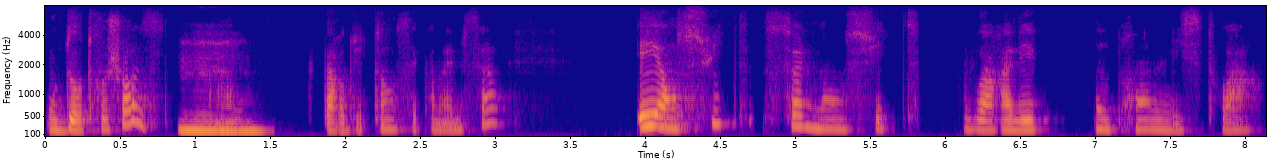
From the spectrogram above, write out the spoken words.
ou d'autres choses. hein. Hmm, La plupart du temps, c'est quand même ça. Et ensuite, seulement ensuite, pouvoir aller comprendre l'histoire,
